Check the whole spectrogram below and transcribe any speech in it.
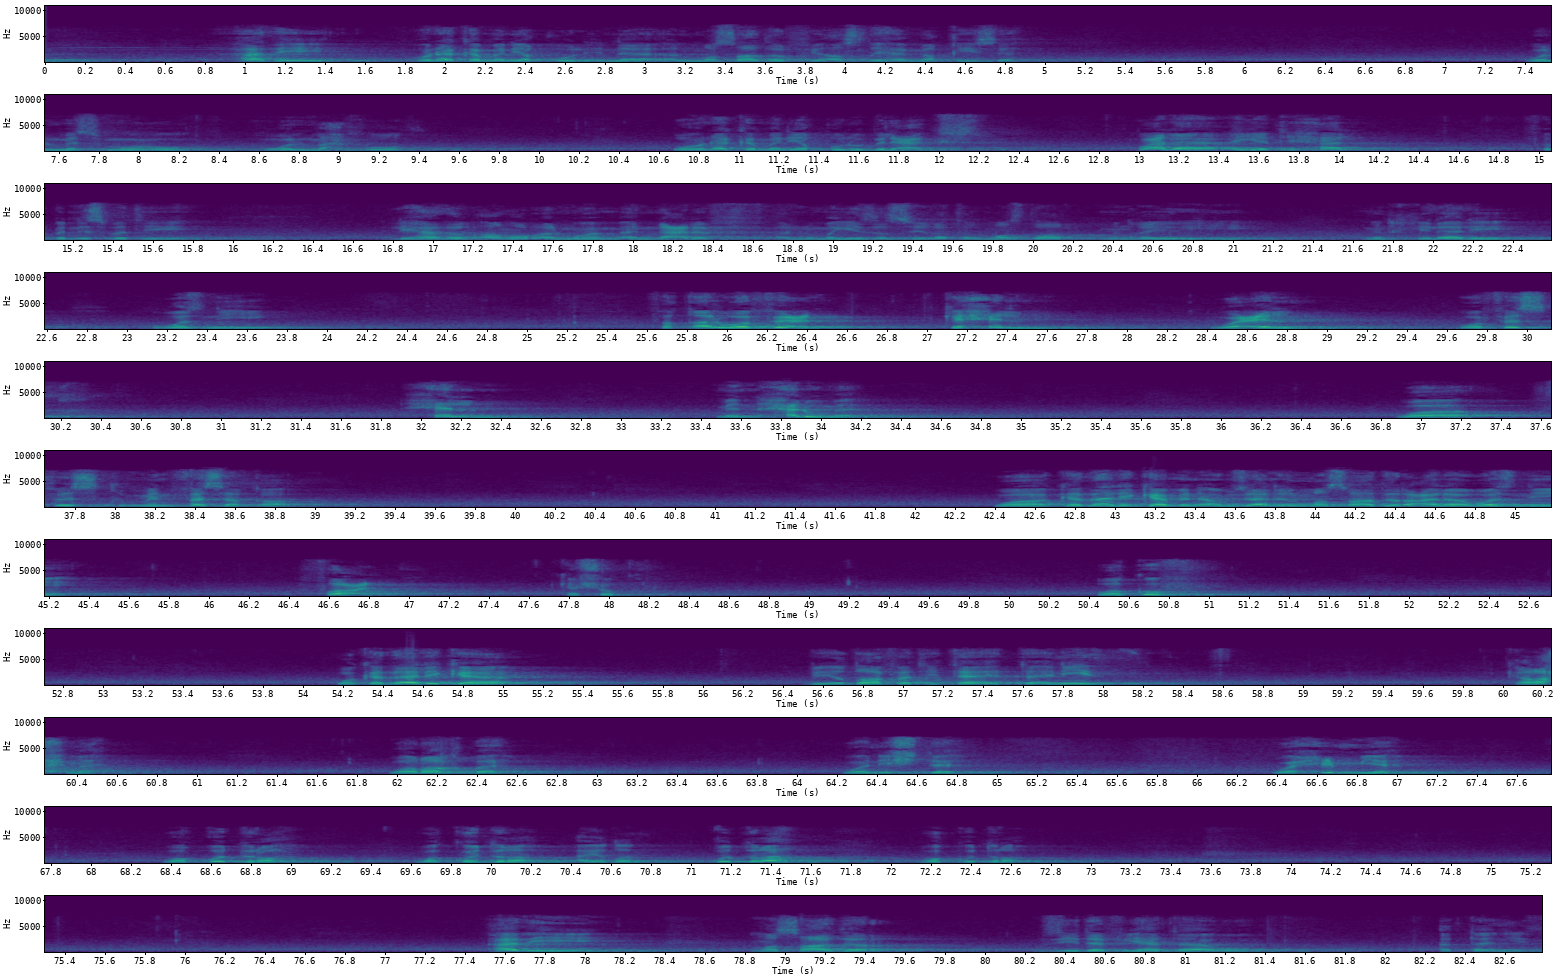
هذه هناك من يقول إن المصادر في أصلها مقيسة. والمسموع هو المحفوظ. وهناك من يقول بالعكس. وعلى أي حال فبالنسبة لهذا الأمر المهم أن نعرف أن نميز صيغة المصدر من غيره من خلال وزنه. فقال وفعل كحلم وعلم وفسق. حلم من حلم. وفسق من فسق. وكذلك من أوزان المصادر على وزن فعل كشكر وكفر. وكذلك بإضافة تاء التأنيث كرحمة ورغبة ونشدة. وحمية وقدرة وكدرة أيضا. قدرة وكدرة. هذه مصادر زيد فيها تاء التأنيث.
